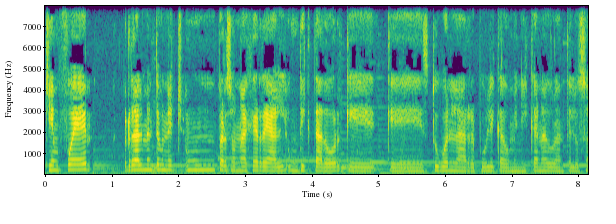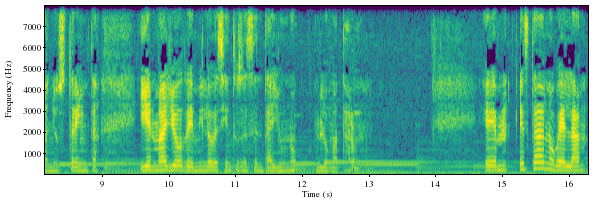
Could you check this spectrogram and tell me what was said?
quien fue realmente un, un personaje real, un dictador que, que estuvo en la República Dominicana durante los años 30 y en mayo de 1961 lo mataron. Em, esta novela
